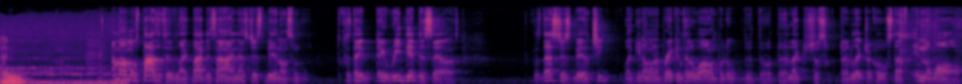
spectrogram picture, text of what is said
and I'm almost positive, like by design, that's just being on some, because they they redid the cells, because that's just being cheap. Like you don't want to break into the wall and put the the, the, the electric the electrical stuff in the wall,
